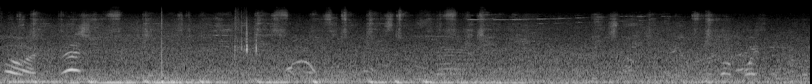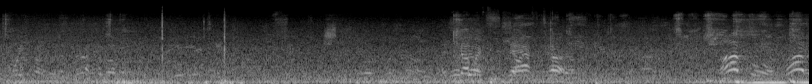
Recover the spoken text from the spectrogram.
Forward, wrist. Go poison, go poison. It's got my staff tough. Up, up.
